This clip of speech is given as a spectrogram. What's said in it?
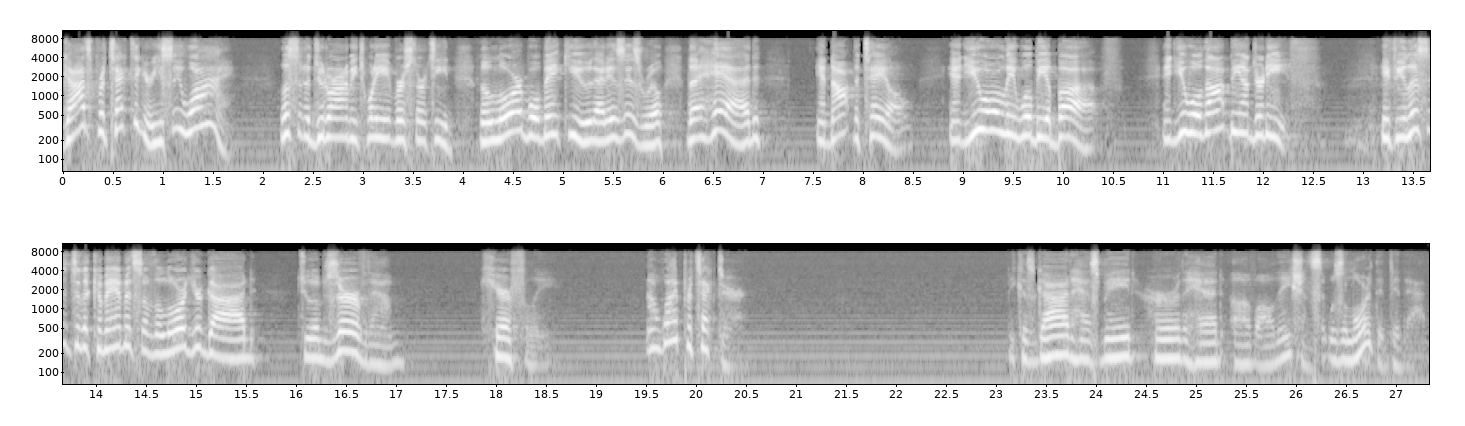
God's protecting her. You say, why? Listen to Deuteronomy 28, verse 13. The Lord will make you, that is Israel, the head and not the tail, and you only will be above, and you will not be underneath. If you listen to the commandments of the Lord your God to observe them carefully. Now, why protect her? Because God has made her the head of all nations. It was the Lord that did that.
